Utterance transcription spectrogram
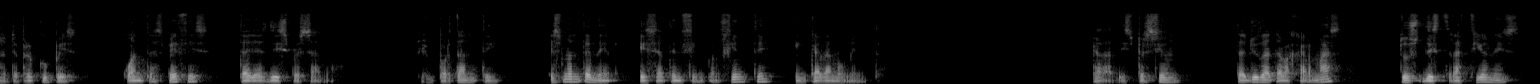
No te preocupes cuántas veces te hayas dispersado. Lo importante es mantener esa atención consciente en cada momento. Cada dispersión te ayuda a trabajar más tus distracciones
